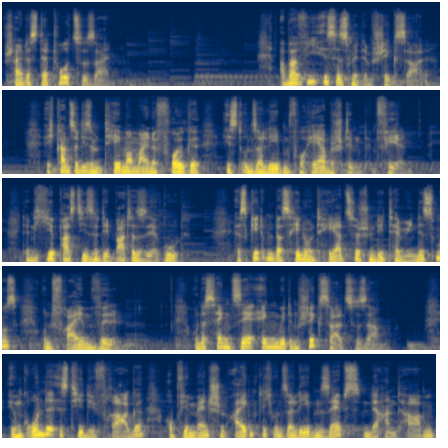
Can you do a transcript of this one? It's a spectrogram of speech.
scheint es der Tod zu sein. Aber wie ist es mit dem Schicksal? Ich kann zu diesem Thema meine Folge Ist unser Leben vorherbestimmt empfehlen. Denn hier passt diese Debatte sehr gut. Es geht um das Hin und Her zwischen Determinismus und freiem Willen. Und es hängt sehr eng mit dem Schicksal zusammen. Im Grunde ist hier die Frage, ob wir Menschen eigentlich unser Leben selbst in der Hand haben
